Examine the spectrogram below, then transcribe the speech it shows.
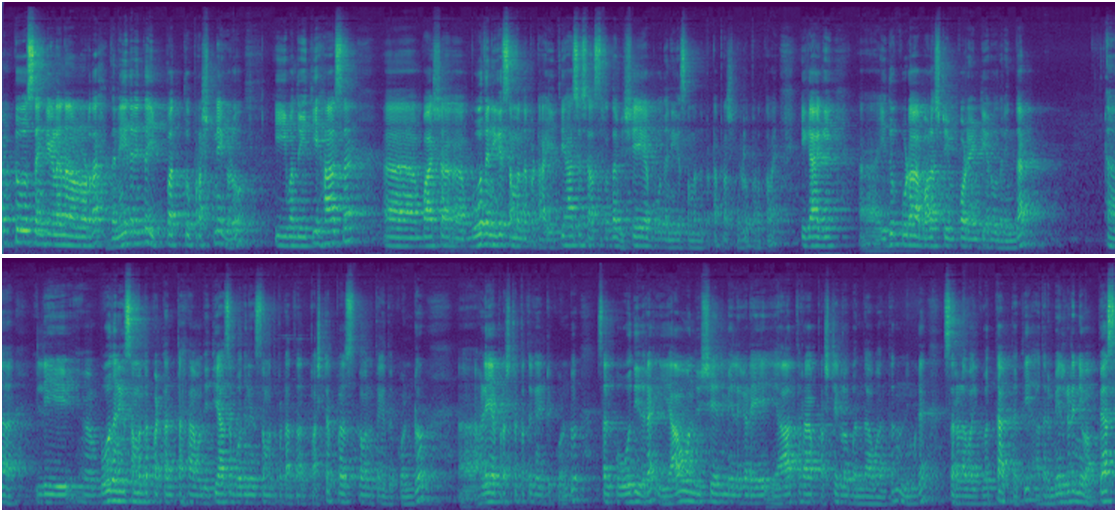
ಒಟ್ಟು ಸಂಖ್ಯೆಗಳನ್ನು ನಾವು ನೋಡಿದಾಗ ಹದಿನೈದರಿಂದ ಇಪ್ಪತ್ತು ಪ್ರಶ್ನೆಗಳು ಈ ಒಂದು ಇತಿಹಾಸ ಭಾಷಾ ಬೋಧನೆಗೆ ಸಂಬಂಧಪಟ್ಟ ಇತಿಹಾಸ ಶಾಸ್ತ್ರದ ವಿಷಯ ಬೋಧನೆಗೆ ಸಂಬಂಧಪಟ್ಟ ಪ್ರಶ್ನೆಗಳು ಬರ್ತವೆ. ಹೀಗಾಗಿ ಇದು ಕೂಡ ಭಾಳಷ್ಟು ಇಂಪಾರ್ಟೆಂಟ್ ಇರೋದರಿಂದ ಇಲ್ಲಿ ಬೋಧನೆಗೆ ಸಂಬಂಧಪಟ್ಟಂತಹ ಒಂದು ಇತಿಹಾಸ ಬೋಧನೆಗೆ ಸಂಬಂಧಪಟ್ಟಂತಹ ಪ್ರಶ್ನೆ ಪುಸ್ತಕವನ್ನು ತೆಗೆದುಕೊಂಡು ಹಳೆಯ ಪ್ರಶ್ನೆ ಪತ್ರಿಕೆ ಇಟ್ಟುಕೊಂಡು ಸ್ವಲ್ಪ ಓದಿದ್ರೆ ಯಾವ ಒಂದು ವಿಷಯದ ಮೇಲುಗಡೆ ಯಾವ ಥರ ಪ್ರಶ್ನೆಗಳು ಬಂದಾವ ಅಂತ ನಿಮ್ಗೆ ಸರಳವಾಗಿ ಗೊತ್ತಾಗ್ತತಿ. ಅದರ ಮೇಲ್ಗಡೆ ನೀವು ಅಭ್ಯಾಸ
